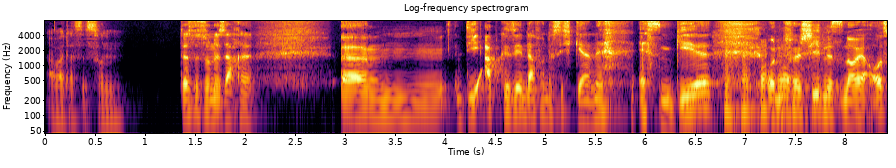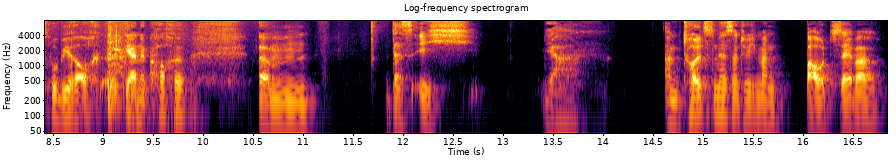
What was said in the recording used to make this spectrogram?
aber das ist so ein, das ist so eine Sache, ähm, die abgesehen davon, dass ich gerne essen gehe und verschiedenes Neue ausprobiere, auch äh, gerne koche, ähm, dass ich ja am tollsten wäre es natürlich, man baut selber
